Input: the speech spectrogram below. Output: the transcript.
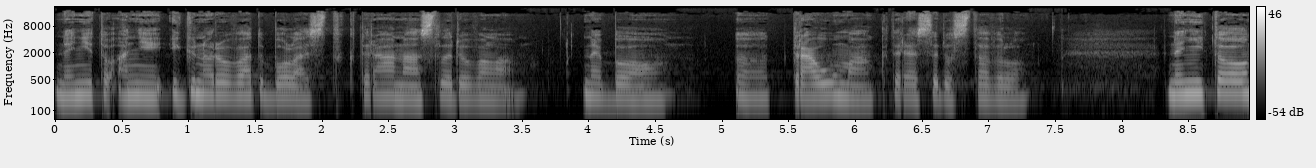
Není to ani ignorovat bolest, která následovala, nebo eh, trauma, které se dostavilo. Není to,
